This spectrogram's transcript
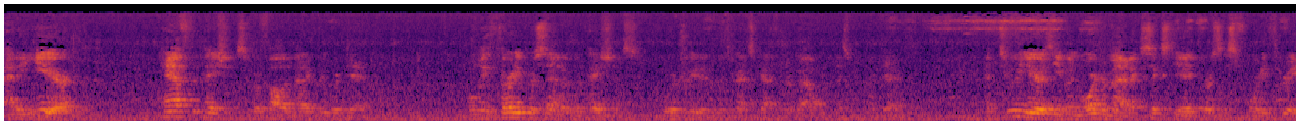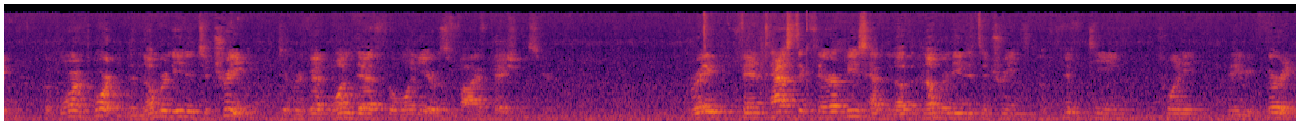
at a year, half the patients who were followed medically were dead. Only 30% of the patients who were treated with transcatheter valve. At two years, even more dramatic, 68 versus 43. But more important, the number needed to treat to prevent one death for one year was five patients here. Great, fantastic therapies have the number needed to treat of 15, 20, maybe 30.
